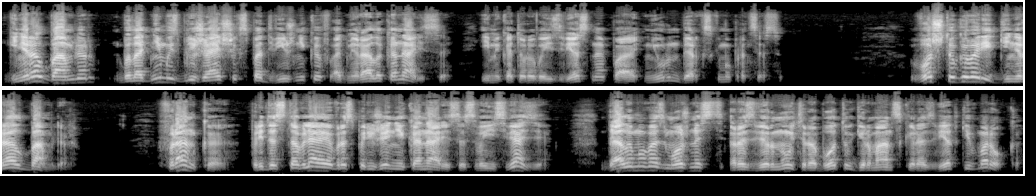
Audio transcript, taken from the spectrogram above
Генерал Бамлер был одним из ближайших сподвижников адмирала Канариса, имя которого известно по Нюрнбергскому процессу. Вот что говорит генерал Бамлер. Франко, предоставляя в распоряжение Канариса свои связи, дал ему возможность развернуть работу германской разведки в Марокко.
